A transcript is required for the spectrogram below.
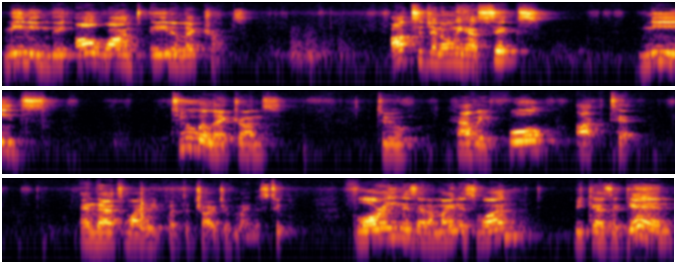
meaning they all want 8 electrons. Oxygen only has 6, needs 2 electrons to have a full octet. And that's why we put the charge of minus 2. Fluorine is at a minus 1 because again,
